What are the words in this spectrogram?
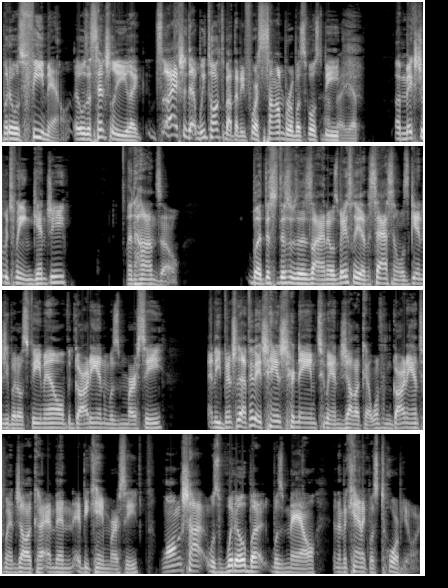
but it was female. It was essentially like so actually that we talked about that before. Sombra was supposed to be Umbra, yep. a mixture between Genji and Hanzo. But this this was a design. It was basically an assassin was Genji, but it was female. The Guardian was Mercy. And eventually I think they changed her name to Angelica. Went from Guardian to Angelica, and then it became Mercy. Longshot was Widow, but was male, and the mechanic was Torbjorn.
